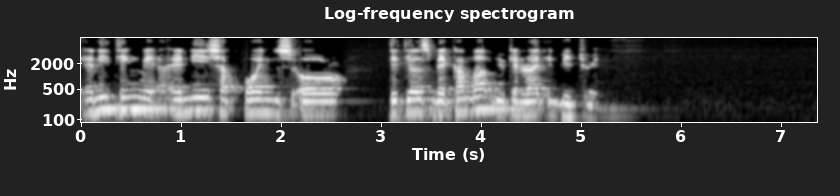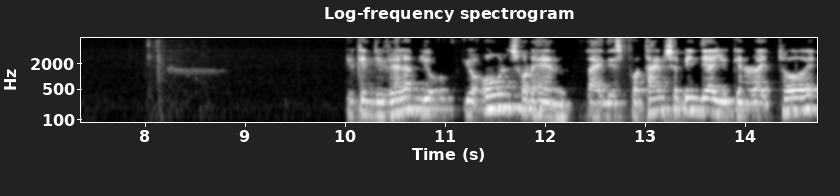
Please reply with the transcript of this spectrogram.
anything may any sub points or details may come up you can write in between. You can develop your your own shorthand like this. For times of india you can write toy.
